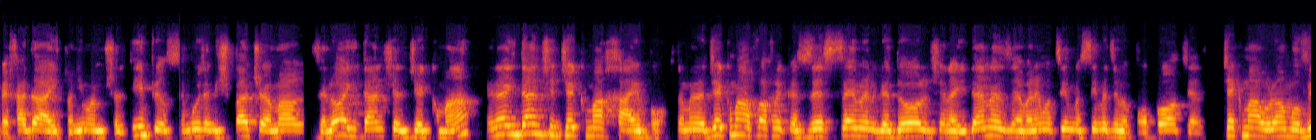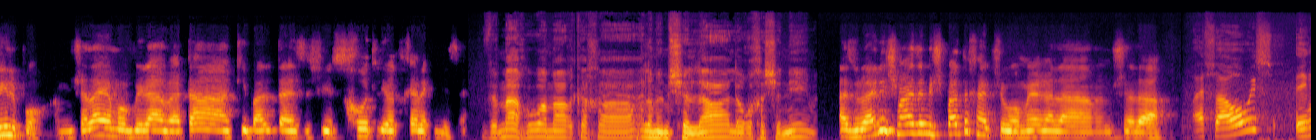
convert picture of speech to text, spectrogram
באחד העיתונים הממשלתיים פרסמו איזה משפט שאמר, זה לא העידן של ג'ק מה, אלא העידן שג'ק מה חי בו. זאת אומרת, ג'ק מה הפך לכזה סמל גדול של העידן הזה, אבל הם רוצים לשים את זה בפרופורציה. צ'ק מה, הוא לא המוביל פה, הממשלה היא המובילה, ואתה קיבלת איזושהי זכות להיות חלק מזה. ומה, הוא אמר ככה על הממשלה לאורך השנים? אז אולי נשמע איזה משפט אחד שהוא אומר על הממשלה. As I always in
